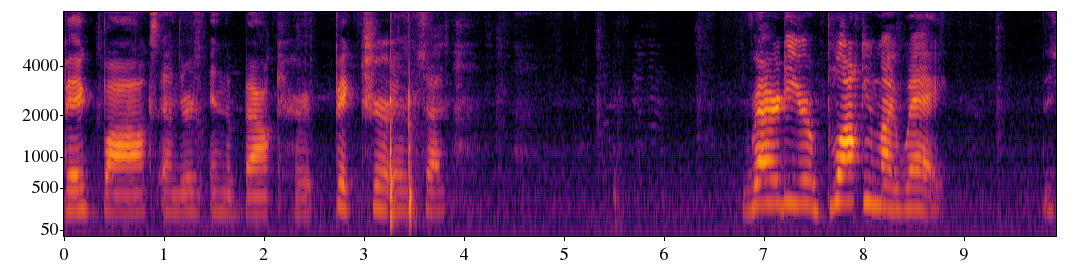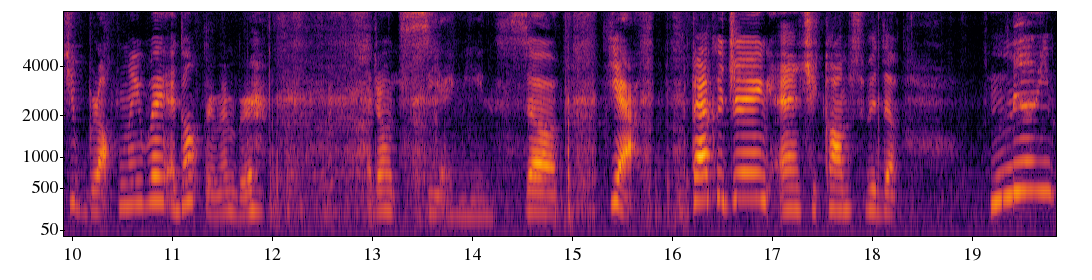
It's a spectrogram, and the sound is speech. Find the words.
big box, and there's in the back her picture, and it says, "Rarity, you're blocking my way." Did you block my way? I don't remember. I don't see, I mean. So, yeah. Packaging, and she comes with a mini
